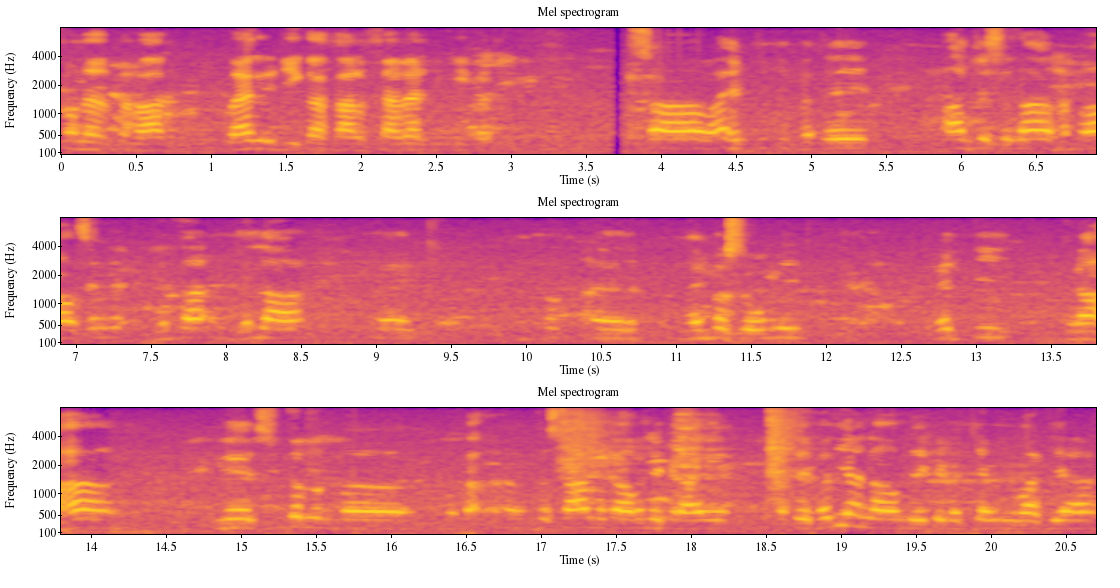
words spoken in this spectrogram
ਸੋਹਣਾ ਧੰਨਵਾਦ। ਵਾਹਿਗੁਰੂ ਜੀ ਕਾ ਖਾਲਸਾ, ਵਾਹਿਗੁਰੂ ਜੀ ਕੀ ਫਤਿਹ। ਸਾ ਵਾਹਿਗੁਰੂ ਜੀ ਕੀ ਫਤਿਹ। ਅੱਜ ਸਰਦਾਰ ਹਰਪਾਲ ਸਿੰਘ ਜਿੱਤਾ ਜ਼ਿਲ੍ਹਾ ਮੈਂਬਰ ਸ਼੍ਰੋਮਣੀ ਕਮੇਟੀ, ਗਰਾਹਾ ਨੇ ਸੁੰਦਰ ਦਸਤਾਰ ਮੁਕਾਬਲੇ ਕਰਾਏ ਅਤੇ ਵਧੀਆ ਨਾਮ ਦੇ ਕੇ ਬੱਚਿਆਂ ਨੂੰ ਨਵਾਜਿਆ।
